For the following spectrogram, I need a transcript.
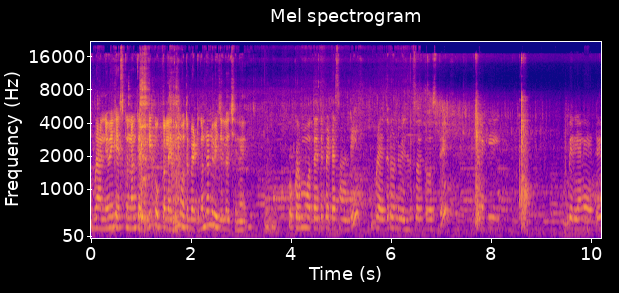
ఇప్పుడు అన్నీ వేసేసుకున్నాం కదండి. కుక్కర్లు అయితే మూత పెట్టుకుని రెండు విజిల్లు వచ్చినాయి. కుక్కర్ మూత అయితే పెట్టేసానండి. ఇప్పుడైతే రెండు విజిల్స్ అయితే వస్తే మనకి బిర్యానీ అయితే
